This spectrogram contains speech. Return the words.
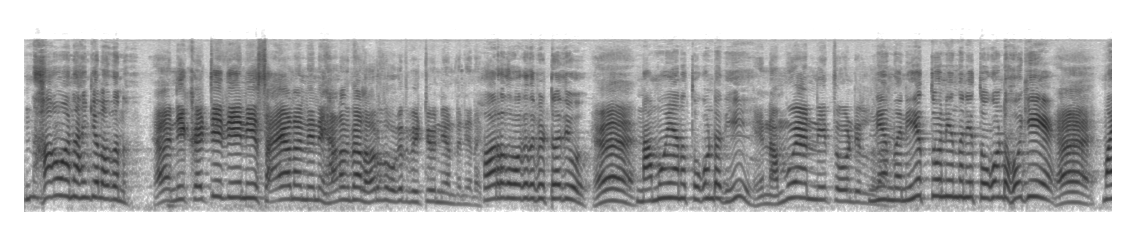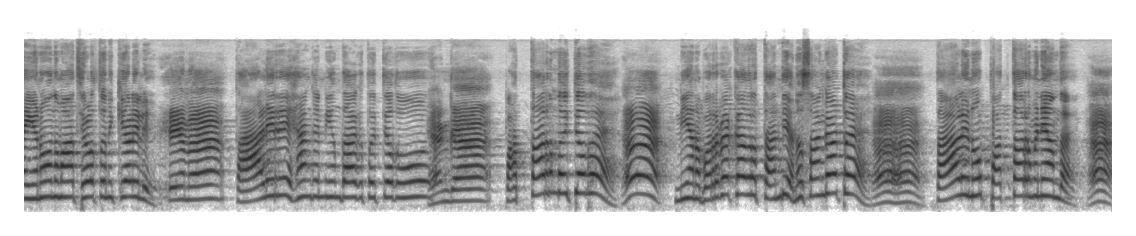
ನಾವು ಅನ್ನಂಗಿಲ್ಲ ಅದನ್ನ. ಹಾ ನೀ ಕಟ್ಟಿದಿ ನೀ ಸಾಯಣ ನಿನ್ನ ಹೆಣದ ಮೇಲೆ ಹೊರದು ಒಗದ್ ಬಿಟ್ಟಿವಿ ನಿಂದ ಅಂತ ನಿನಗೆ. ಹೊರದು ಒಗದು ಬಿಟ್ಟದಿವು ಹಾ. ನಮ್ಮ ಏನು ತಗೊಂಡದಿ? ಏ ನಮ್ಮ ಏನ್ ನೀ ತಗೊಂಡಿಲ್ಲ? ನಿಂದ ನೀತ್ತು ನಿಂದ ನೀ ತಗೊಂಡು ಹೋಗಿ. ಹಾ. ಮ ಇನ್ನೊಂದು ಮಾತು ಹೇಳ್ತಾನೆ ಕೇಳಿಲಿ. ಏನ? ತಾಳಿರಿ ಹೆಂಗ ನಿಂದ ಆಗತೈತಿ ಅದು? ಹೆಂಗ? ಪತ್ತಾರಂದ ಐತಿ ಅದ. ಹಾ. ನೀನು ಬರ್ಬೇಕಾದ್ರ ತಂದಿ ಅನ ಸಂಗಾಟ? ಹಾ ಹಾ. ತಾಳಿನೂ ಪತ್ತಾರ ಮನೆ ಅಂದ. ಹಾ.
